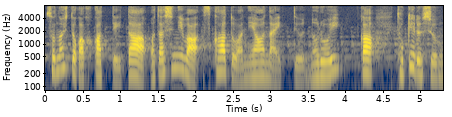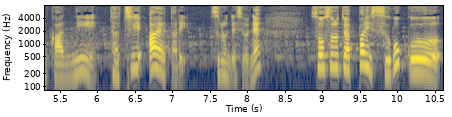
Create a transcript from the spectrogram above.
その人がかかっていた私にはスカートは似合わないっていう呪いが解ける瞬間に立ち会えたりするんですよね。そうするとやっぱりすごく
